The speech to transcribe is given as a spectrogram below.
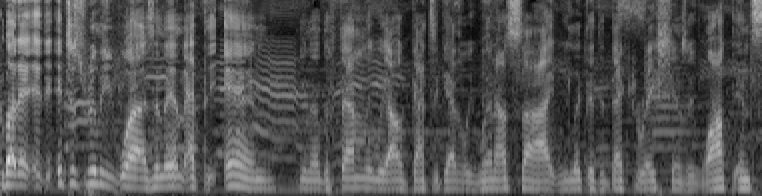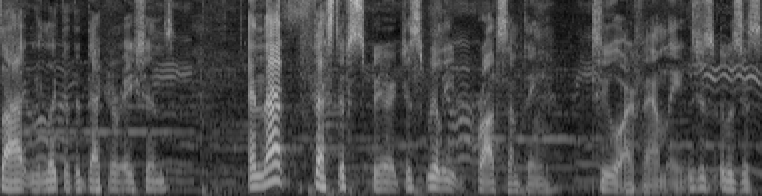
but it, it, it just really was. And then at the end, you know, the family, we all got together. We went outside. We looked at the decorations. We walked inside. We looked at the decorations. And that festive spirit just really brought something to our family. It was just, it was just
